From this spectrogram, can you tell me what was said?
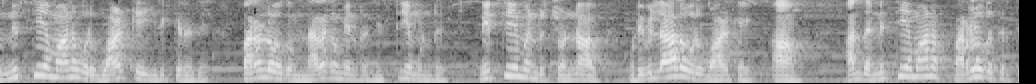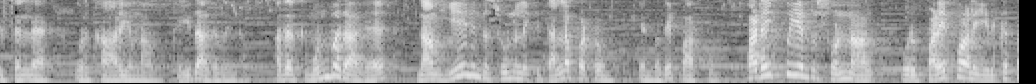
نتیہ اور واقعہ پرلوکم نرکم نو نمال مجبور آم اگر نت لوکت نام پہ نام سی تل پہ پارپن پڑپل اور پڑھ پا کرت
